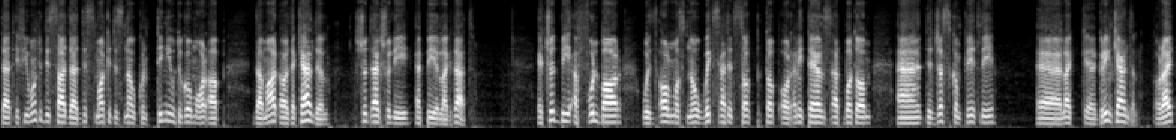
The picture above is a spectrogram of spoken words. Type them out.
that if you want to decide that this market is now continue to go more up, the mar or the candle should actually appear like that. It should be a full bar with almost no wicks at its top, top or any tails at bottom, and it's just completely uh, like a green candle. All right,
